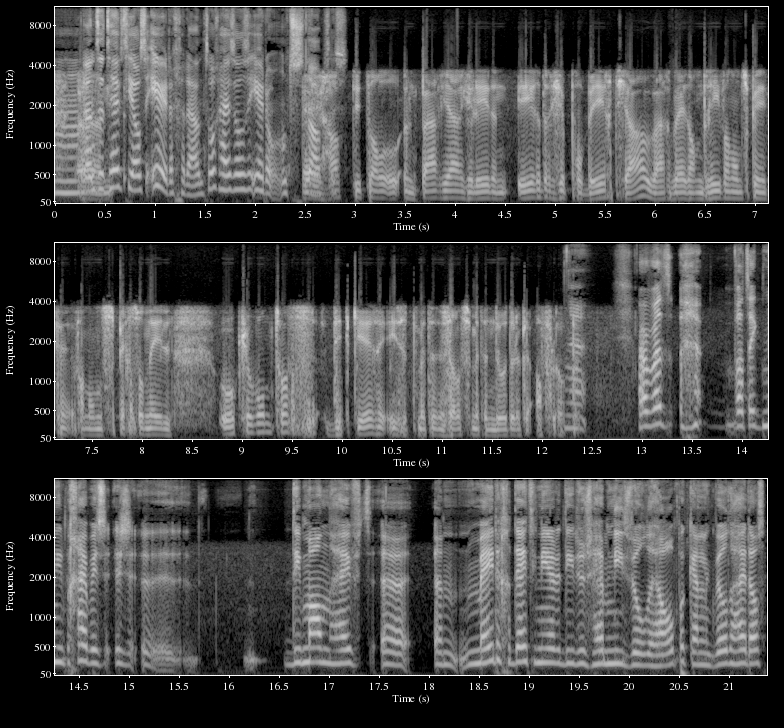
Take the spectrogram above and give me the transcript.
Mm -hmm. uh, Want dat heeft hij als eerder gedaan, toch? Hij is als eerder ontsnapt. Hij had dit al een paar jaar geleden eerder geprobeerd, ja, waarbij dan drie van ons, van ons personeel ook gewond was. Dit keer is het met een, zelfs met een dodelijke afloop. Ja. Maar wat, wat ik niet begrijp is... is uh, die man heeft uh, een medegedetineerde die dus hem niet wilde helpen. Kennelijk wilde hij dat.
